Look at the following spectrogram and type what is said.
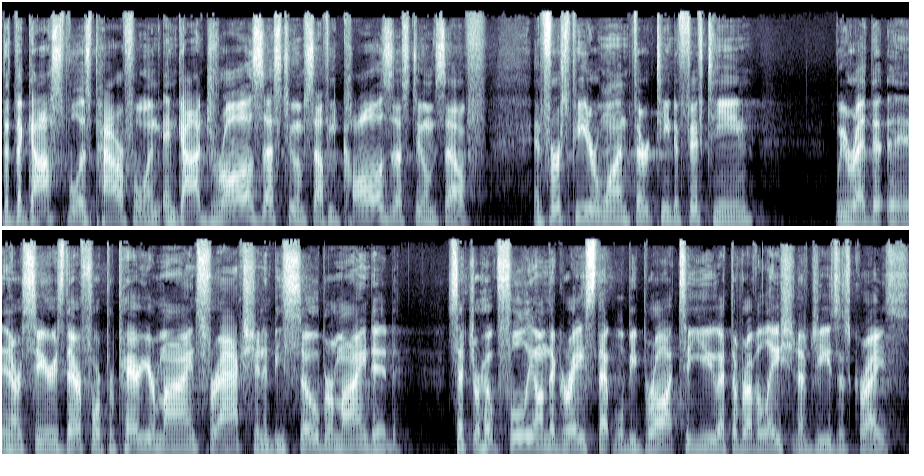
That the gospel is powerful and, and God draws us to Himself, He calls us to Himself. In 1 Peter 1 13 to 15, we read in our series, therefore, prepare your minds for action and be sober minded. Set your hope fully on the grace that will be brought to you at the revelation of Jesus Christ.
